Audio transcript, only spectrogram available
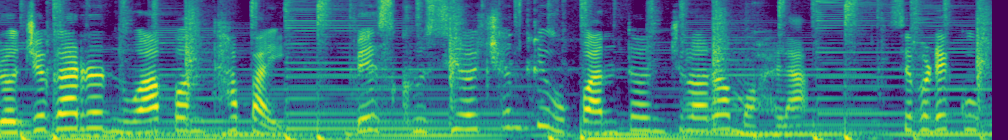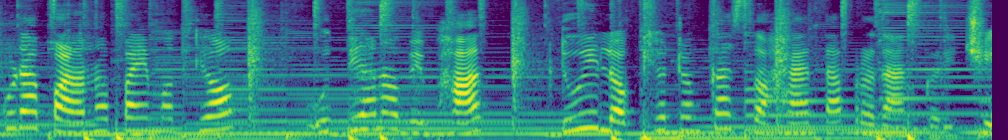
ରୋଜଗାରର ନୂଆ ପନ୍ଥା ପାଇ ବେଶ୍ ଖୁସି ଅଛନ୍ତି ଉପାନ୍ତ ଅଞ୍ଚଳର ମହିଳା। ସେପଟେ କୁକୁଡ଼ା ପାଳନ ପାଇଁ ମଧ୍ୟ ଉଦ୍ୟାନ ବିଭାଗ ଦୁଇ ଲକ୍ଷ ଟଙ୍କା ସହାୟତା ପ୍ରଦାନ କରିଛି।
